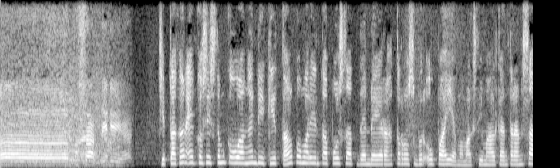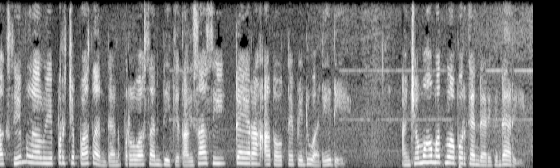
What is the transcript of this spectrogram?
uh, pesat ini ya Ciptakan ekosistem keuangan digital, pemerintah pusat dan daerah terus berupaya memaksimalkan transaksi melalui percepatan dan perluasan digitalisasi daerah atau TP2DD. Anca Muhammad melaporkan dari Kendari.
